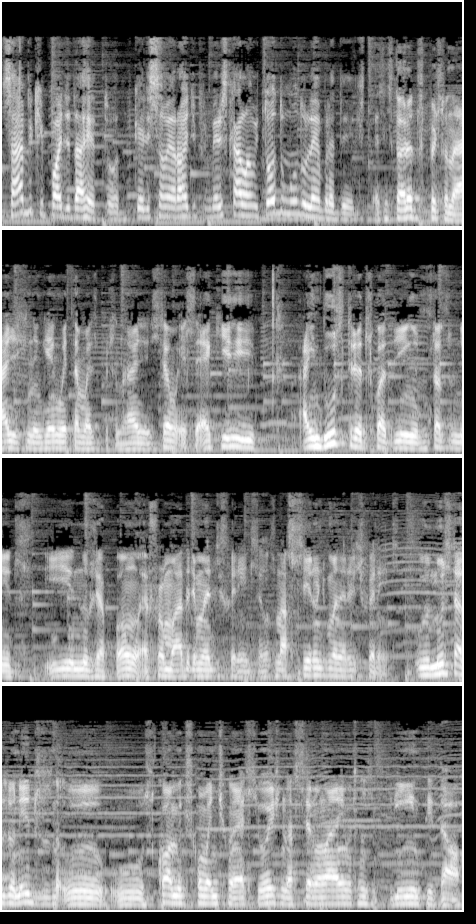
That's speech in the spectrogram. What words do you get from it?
sabe que pode dar retorno, porque eles são heróis de primeiro escalão e todo mundo lembra deles. Essa história dos personagens, que ninguém aguenta mais os personagens, então, esse é que a indústria dos quadrinhos nos Estados Unidos e no Japão é formada de maneira diferente, elas nasceram de maneira diferente. Nos Estados Unidos, o- os cómics como a gente conhece hoje nasceram lá em 1930 e tal.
